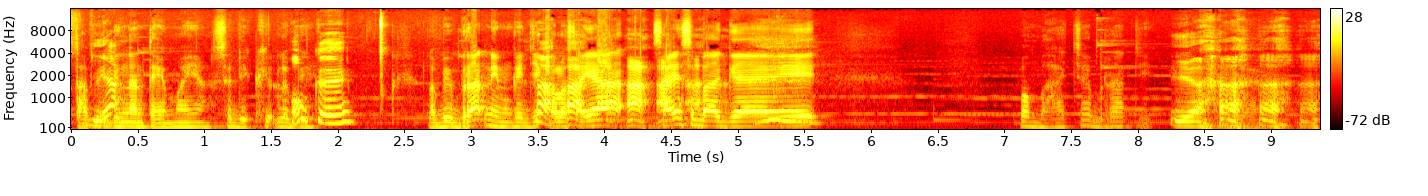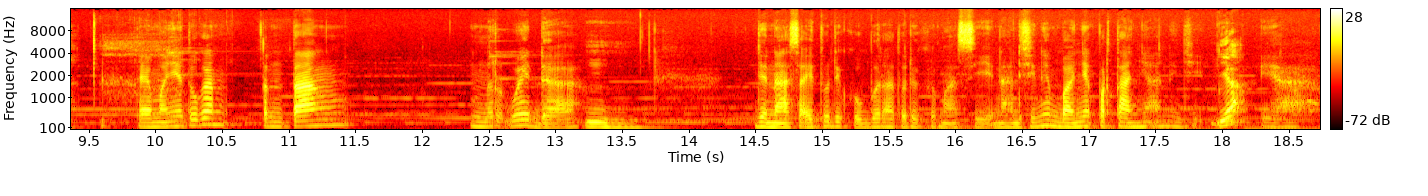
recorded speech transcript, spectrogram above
Tapi Ya. dengan tema yang sedikit lebih Oke. lebih berat nih mungkin Ci. Kalau saya saya sebagai pembaca berat, Ci. Iya. Temanya itu kan tentang menurut Weda Hmm. jenazah itu dikubur atau dikremasi. Nah, di sini banyak pertanyaan nih, Ci. Ya, Ya.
